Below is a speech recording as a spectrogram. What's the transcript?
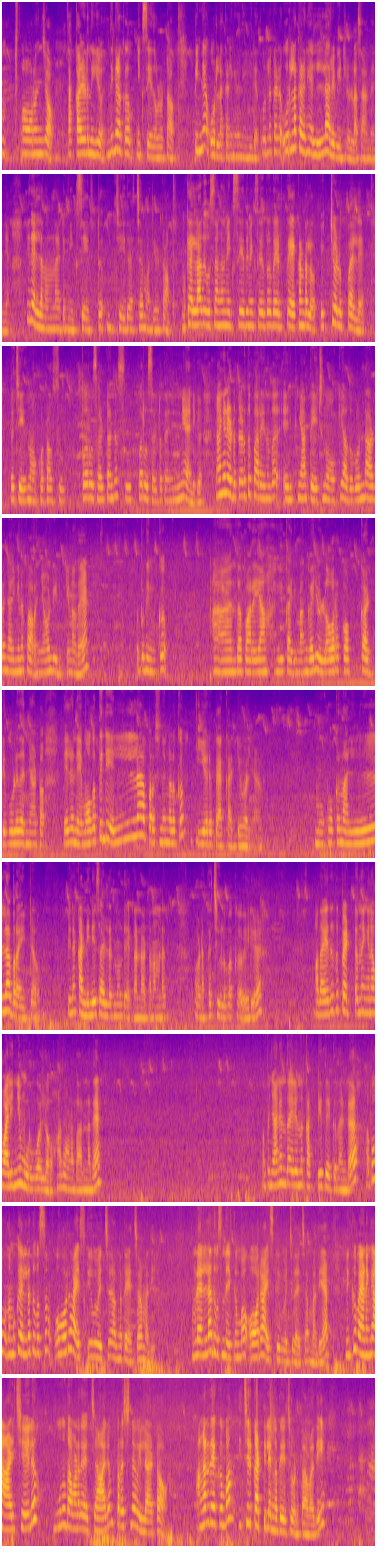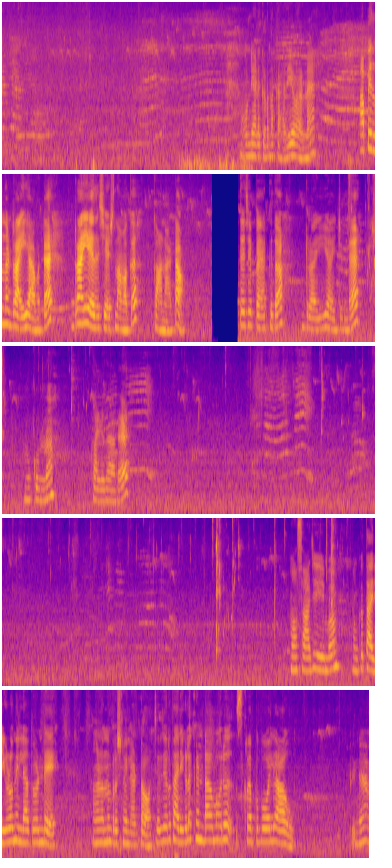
ഓറഞ്ചോ തക്കാളിയുടെ നീരോ എന്തെങ്കിലുമൊക്കെ മിക്സ് ചെയ്തോളൂ കേട്ടോ പിന്നെ ഉരുളക്കിഴങ്ങിന്റെ നീര്. ഉരുളക്കിഴങ്ങ് ഉരുളക്കിഴങ്ങ് എല്ലാവരും വീട്ടിലുള്ള സാധനം തന്നെയാണ് ഇതെല്ലാം നന്നായിട്ട് മിക്സ് ചെയ്തിട്ട് ചെയ്ത് വെച്ചാൽ മതി കേട്ടോ നമുക്ക് എല്ലാ ദിവസവും അങ്ങനെ മിക്സ് ചെയ്ത് മിക്സ് ചെയ്ത് എടുത്ത് ഏക്കണ്ടല്ലോ ഏറ്റവും എളുപ്പമല്ലേ? ഇത് ചെയ്ത് നോക്കട്ടോ സൂപ്പർ റിസൾട്ട് എന്ന് വെച്ചാൽ സൂപ്പർ റിസൾട്ട് തന്നെയായിരിക്കും. ഞാൻ ഇങ്ങനെ എടുത്തെടുത്ത് പറയുന്നത് എനിക്ക് ഞാൻ തേച്ച് നോക്കി അതുകൊണ്ടാണ് ഞാൻ ഇങ്ങനെ പറഞ്ഞുകൊണ്ടിരിക്കണതേ അപ്പോൾ നിങ്ങൾക്ക് എന്താ പറയുക ഈ കരിമങ്കലി ഉള്ളവർക്കൊക്കെ അടിപൊളി തന്നെയാണ് കേട്ടോ എല്ലാ മുഖത്തിന്റെ എല്ലാ പ്രശ്നങ്ങൾക്കും ഈ ഒരു പാക്ക് അടിപൊളിയാണ്. മുഖമൊക്കെ നല്ല ബ്രൈറ്റ് ആവും. പിന്നെ കണ്ണിന്റെ സൈഡിലൊന്നും തേക്കണ്ട കേട്ടോ നമ്മുടെ അവിടെയൊക്കെ ചുളിവൊക്കെ വരുവേ അതായത് ഇത് പെട്ടെന്ന് ഇങ്ങനെ വലിഞ്ഞു മുറുകുമല്ലോ അതാണ് പറഞ്ഞത്. അപ്പോൾ ഞാൻ എന്തായാലും ഒന്ന് കട്ടി തേക്കുന്നുണ്ട് അപ്പോൾ നമുക്ക് എല്ലാ ദിവസവും ഓരോ ഐസ് ക്യൂബ് വെച്ച് അങ്ങ് തേച്ചാൽ മതി. നമ്മൾ എല്ലാ ദിവസവും തേക്കുമ്പോൾ ഓരോ ഐസ് ക്യൂബ് വെച്ച് തേച്ചാൽ മതിയേ. നിങ്ങൾക്ക് വേണമെങ്കിൽ ആഴ്ചയിൽ മൂന്ന് തവണ തേച്ചാലും പ്രശ്നമില്ല കേട്ടോ. അങ്ങനെ തേക്കുമ്പം ഇച്ചിരി കട്ടിലങ്ങ് തേച്ച് കൊടുത്താൽ മതി. ഉണ്ണി അവിടെ കിടന്ന കരയുവാണേ അപ്പോൾ ഇതൊന്ന് ഡ്രൈ ആവട്ടെ. ഡ്രൈ ആയതിനു ശേഷം നമുക്ക് കാണാം കേട്ടോ പ്രത്യേകിച്ച് പാക്ക് ഇതാ ഡ്രൈ ആയിട്ടുണ്ട്. നമുക്കൊന്ന് കഴുകാതെ. മസാജ് ചെയ്യുമ്പം നമുക്ക് തരികളൊന്നും ഇല്ലാത്തതുകൊണ്ടേ അങ്ങനെയൊന്നും പ്രശ്നമില്ല കേട്ടോ. ചെറിയ ചെറിയ തരികളൊക്കെ ഉണ്ടാകുമ്പോൾ ഒരു സ്ക്രബ് പോലെ ആവും. പിന്നെ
